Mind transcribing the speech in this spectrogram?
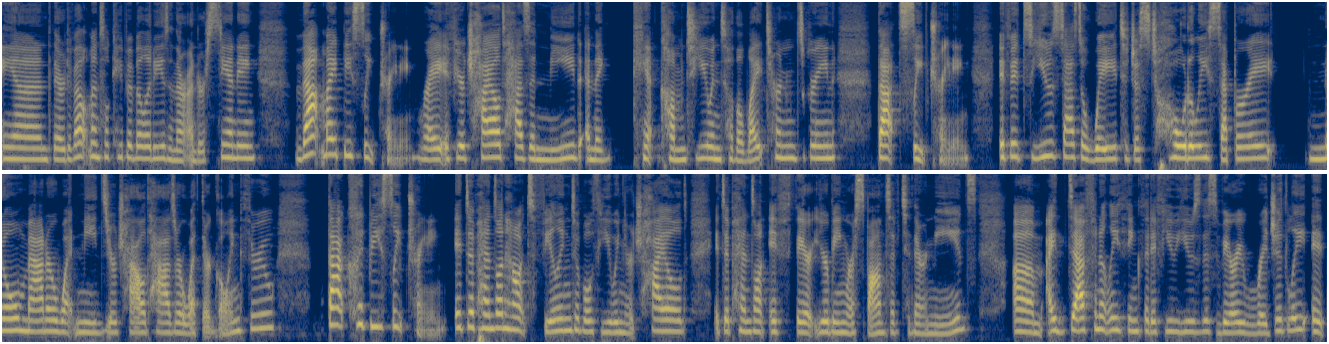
and their developmental capabilities and their understanding that might be sleep training right? If your child has a need and they can't come to you until the light turns green that's sleep training. If it's used as a way to just totally separate no matter what needs your child has or what they're going through that could be sleep training. It depends on how it's feeling to both you and your child. It depends on if they're you're being responsive to their needs. Um, I definitely think that if you use this very rigidly, it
